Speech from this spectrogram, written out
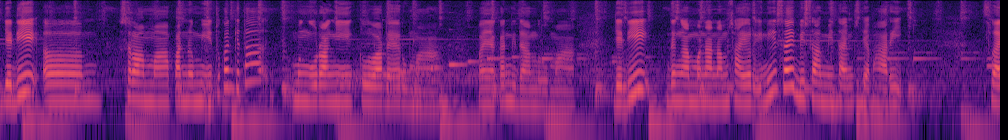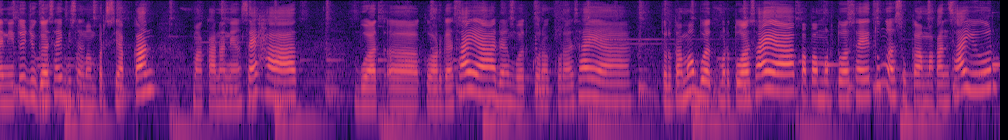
Jadi um, selama pandemi itu kan kita mengurangi keluar dari rumah, banyak kan di dalam rumah. Jadi dengan menanam sayur ini saya bisa me time setiap hari. Selain itu juga saya bisa mempersiapkan makanan yang sehat buat uh, keluarga saya dan buat kura-kura saya. Terutama buat mertua saya, papa mertua saya itu nggak suka makan sayur.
